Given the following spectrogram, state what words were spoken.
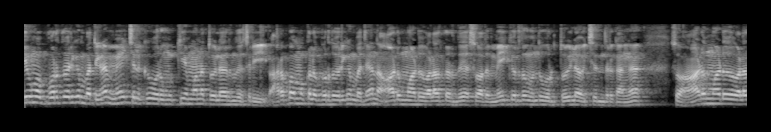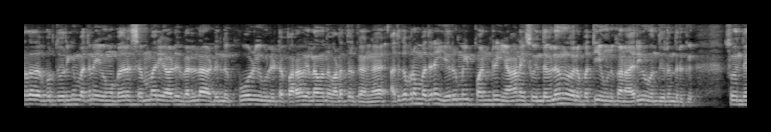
இவங்க பொறுத்த வரைக்கும் பார்த்தீங்கன்னா மேய்ச்சலுக்கு ஒரு முக்கியமான தொழிலாக இருந்தது. சரி அரப்ப மக்களை பொறுத்த வரைக்கும் பார்த்தீங்கன்னா அந்த ஆடு மாடு வளர்க்குறது ஸோ அதை மேய்க்கிறதும் வந்து ஒரு தொழிலாக வச்சுருந்துருக்காங்க. ஸோ ஆடு மாடு வளர்க்குறதை பொறுத்த வரைக்கும் பார்த்தீங்கன்னா இவங்க பார்த்தீங்கன்னா செம்மறி ஆடு வெள்ளை ஆடு இந்த கோழி உள்ளிட்ட பறவைலாம் வந்து வளர்த்துருக்காங்க. அதுக்கப்புறம் பார்த்தீங்கன்னா எருமை பன்றி யானை ஸோ இந்த விலங்குகளை பற்றி இவங்களுக்கான அறிவு வந்து இருந்திருக்கு. ஸோ இந்த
